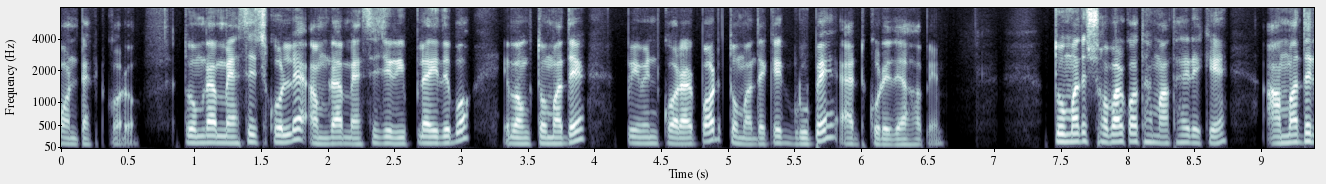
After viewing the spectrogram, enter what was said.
কন্ট্যাক্ট করো। তোমরা মেসেজ করলে আমরা মেসেজে রিপ্লাই দেবো এবং তোমাদের পেমেন্ট করার পর তোমাদেরকে গ্রুপে অ্যাড করে দেওয়া হবে। তোমাদের সবার কথা মাথায় রেখে আমাদের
